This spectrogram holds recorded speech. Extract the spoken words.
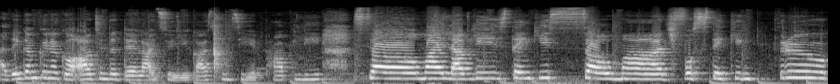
I think I'm gonna go out in the daylight so you guys can see it properly. So my lovelies thank you so much for sticking through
